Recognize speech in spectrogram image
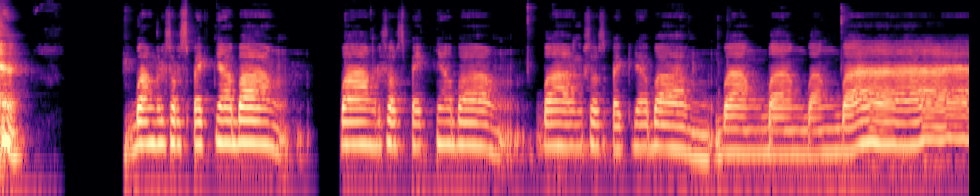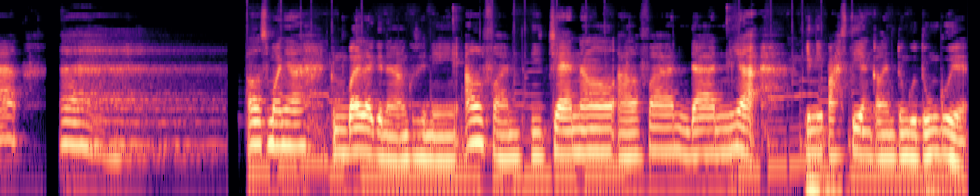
Bang, resource pack-nya, Bang. Bang, resource pack-nya, Bang. Bang, resource pack-nya, Bang. Bang, bang, bang, bang. Ah. Halo semuanya, kembali lagi dengan aku sini Alvan di channel Alvan dan ya ini pasti yang kalian tunggu-tunggu ya.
